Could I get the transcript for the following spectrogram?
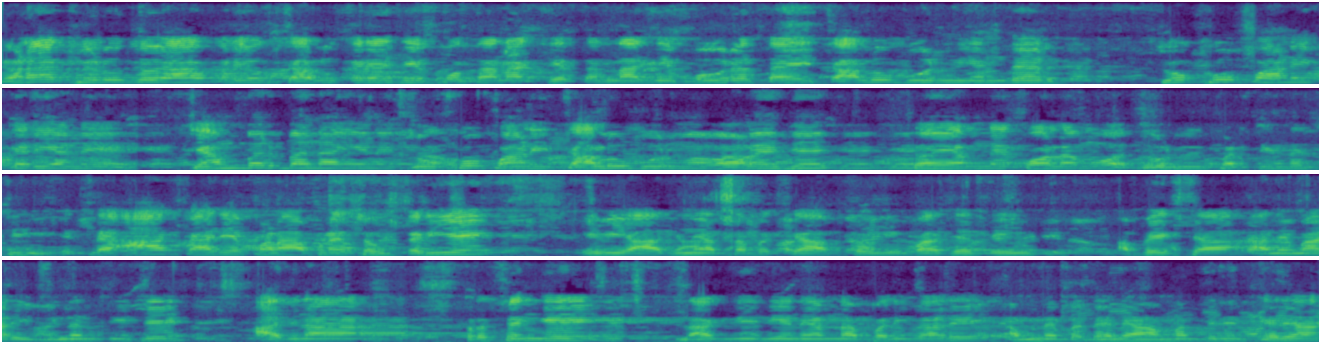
ઘણા ખેડૂતોએ આ પ્રયોગ ચાલુ કર્યા છે. પોતાના ખેતરના જે બોર હતા, એ ચાલુ બોરની અંદર ચોખ્ખું પાણી કરી અને ચેમ્બર બનાવી અને ચોખ્ખું પાણી ચાલુ બોરમાં વાળે છે તો એમને કોલમો અધોડવી પડતી નથી. એટલે આ કાર્ય પણ આપણે સૌ કરીએ. એવી આજના તબક્કે આપ સૌની પાસેથી અપેક્ષા અને મારી વિનંતી છે. આજના પ્રસંગે નાગજીજી અને એમના પરિવારે અમને બધાને આમંત્રિત કર્યા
